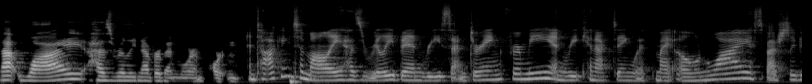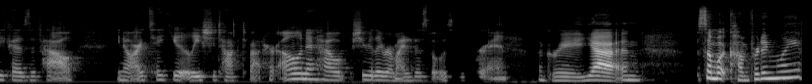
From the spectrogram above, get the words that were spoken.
that why has really never been more important. And talking to Molly has really been recentering for me and reconnecting with my own why, especially because of how, you know, articulately she talked about her own and how she really reminded us what was important. Agree. Yeah. And somewhat comfortingly,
